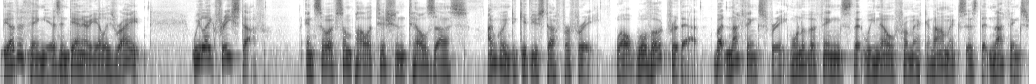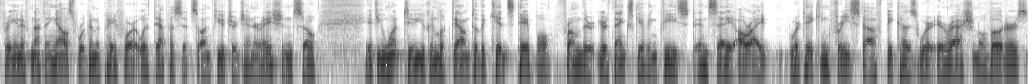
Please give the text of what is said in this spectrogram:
The other thing is, and Dan Ariely's right, we like free stuff. And so if some politician tells us, I'm going to give you stuff for free. Well, we'll vote for that. But nothing's free. One of the things that we know from economics is that nothing's free. And if nothing else, we're going to pay for it with deficits on future generations. So if you want to, you can look down to the kids' table from the, your Thanksgiving feast and say, all right, we're taking free stuff because we're irrational voters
